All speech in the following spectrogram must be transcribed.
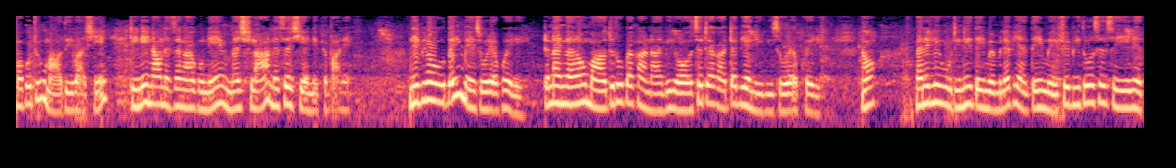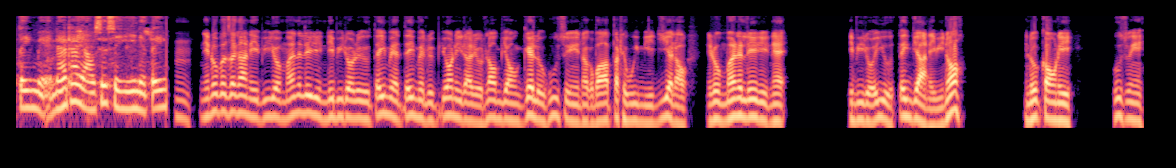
မကုတုမှာသေးပါရှင်ဒီနေ့နောက်25ခုနှစ်မတ်လ28ရက်နေ့ဖြစ်ပါတယ်နေပြည်တော်ကိုသိမ့်မယ်ဆိုတဲ့အဖွဲ့တွေတနိုင်ငံလုံးမှာသူတို့ဘက်ကနိုင်ပြီးတော့စစ်တပ်ကတက်ပြက်နေပြီဆိုတဲ့အဖွဲ့တွေနော်မန္တလေးကိုဒီနေ့သိမ့်မယ်မနေ့ပြန်သိမ့်မယ်ရွှေပြည်သိုးစစ်စင်ရေးနဲ့သိမ့်မယ်နန်းထရောင်စစ်စင်ရေးနဲ့သိမ့်ဟွန်းနင်တို့ဘက်စကနေပြီးတော့မန္တလေးတွေနေပြီးတော့တွေကိုတိမ့်မယ်တိမ့်မယ်လို့ပြောနေတာတွေကိုလှောင်ပြောင်ခဲ့လို့ခုဆိုရင်တော့ကဘာပထဝီမြေကြီးရတော့နင်တို့မန္တလေးတွေနဲ့နေပြီးတော့ကြီးကိုတိမ့်ပြနေပြီနော်နင်တို့ကောင်းလေးခုဆိုရင်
